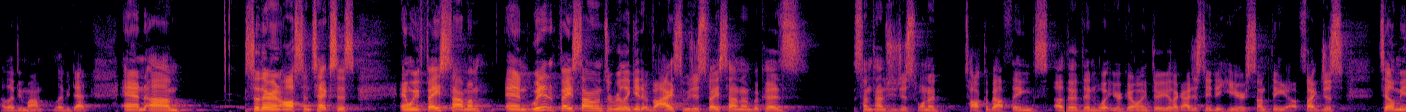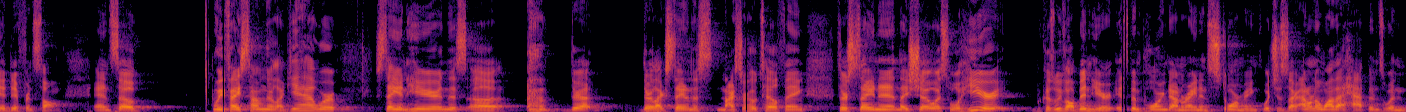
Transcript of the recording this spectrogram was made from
I love you, mom. I love you, dad. And um, so they're in Austin, Texas and we FaceTime them. And we didn't FaceTime them to really get advice. We just FaceTime them because sometimes you just want to talk about things other than what you're going through. You're like, I just need to hear something else. Like, just tell me a different song. And so we FaceTime them. They're like, yeah, we're staying here in this, uh, they're, at, they're like staying in this nicer hotel thing. They're staying in it and they show us, well, here because we've all been here, it's been pouring down rain and storming, which is like, I don't know why that happens when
